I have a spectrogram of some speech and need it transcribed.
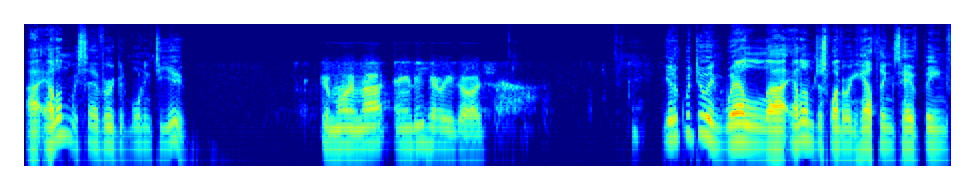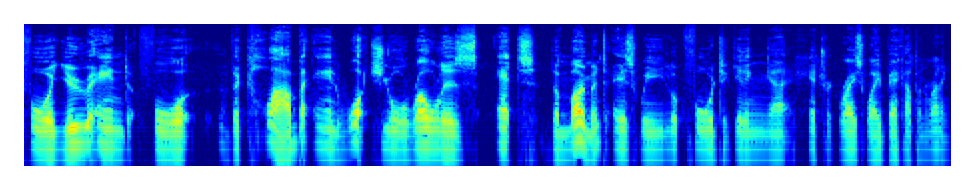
Uh, Alan, we say a very good morning to you. Good morning, Mark. Andy, how are you guys? Yeah, look, we're doing well. Uh, Alan, I'm just wondering how things have been for you and for the club and what your role is at the moment as we look forward to getting uh, Hattrick Raceway back up and running.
